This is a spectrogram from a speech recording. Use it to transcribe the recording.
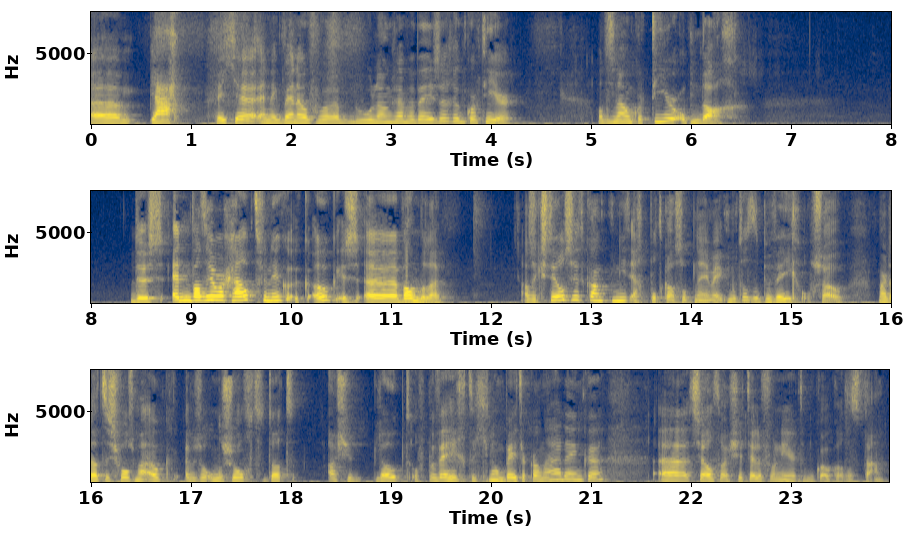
Um, ja, weet je, en ik ben over, hoe lang zijn we bezig? Een kwartier. Wat is nou een kwartier op een dag? Dus, en wat heel erg helpt, vind ik ook, is uh, wandelen. Als ik stil zit, kan ik niet echt podcast opnemen. Ik moet altijd bewegen of zo. Maar dat is volgens mij ook, hebben ze onderzocht, dat als je loopt of beweegt, dat je dan beter kan nadenken. Uh, hetzelfde als je telefoneert, dan moet ik ook altijd staan.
